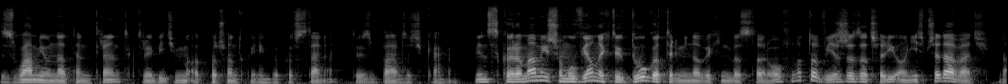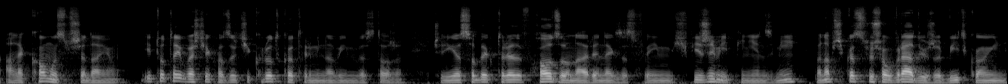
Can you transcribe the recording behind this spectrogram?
złamią na ten trend, który widzimy od początku jego powstania. To jest bardzo ciekawe. Więc skoro mamy już omówionych tych długoterminowych inwestorów, no to wiesz, że zaczęli oni sprzedawać. No ale komu sprzedają? I tutaj właśnie chodzą ci krótkoterminowi inwestorzy, czyli osoby, które wchodzą na rynek ze swoimi świeżymi pieniędzmi, bo na przykład słyszał w radiu, że Bitcoin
